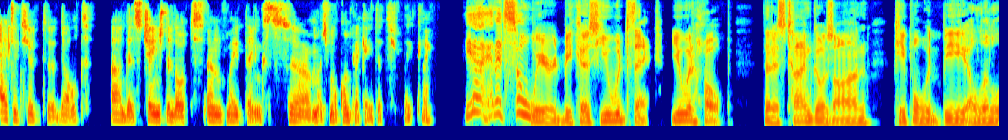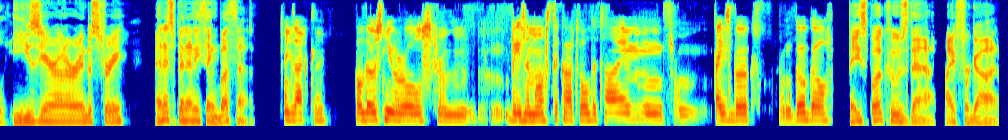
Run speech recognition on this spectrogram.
attitude to adult uh, that's changed a lot and made things uh, much more complicated lately. Yeah, and it's so weird because you would think, you would hope that as time goes on, people would be a little easier on our industry. And it's been anything but that. Exactly. All those new rules from Visa, MasterCard all the time, from Facebook, from Google. Facebook? Who's that? I forgot.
